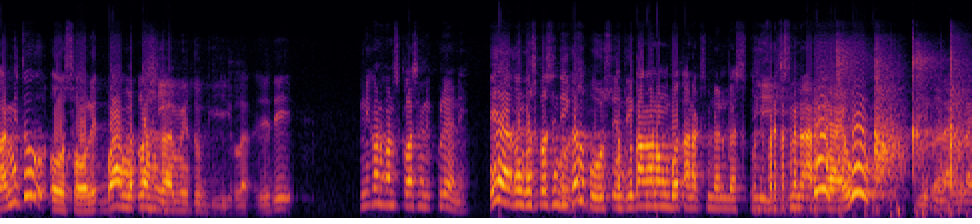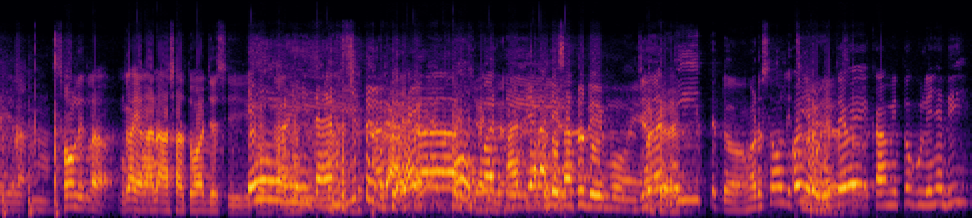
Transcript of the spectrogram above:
kami tuh oh solid banget lah Ih. kami tuh gila. Jadi Ini kan kon sekelas yang di kuliah nih. Iya, kan kelas di kampus, yang di Tepuk tangan dong buat anak 19 Universitas Medan Area. Uh. Gila gila gila. Hmm. solid lah. Enggak yang anak A1 aja sih. Eh, jangan gitu dah. Oh, Eh, Pak, Nanti anak D1 demo ya. Jangan gitu dong, harus solid. Oh iya, Iya, BTW kami tuh kuliahnya di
